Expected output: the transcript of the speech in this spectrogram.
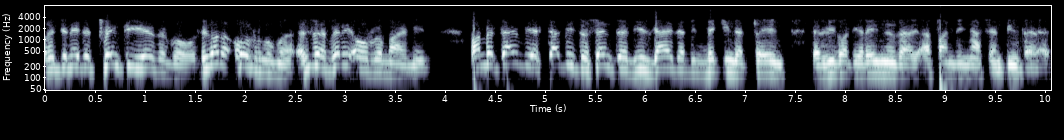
originated 20 years ago. It's not an old rumor. It's a very old rumor, I mean. From the time we established the center, these guys have been making that claim that we got Iranians are funding us and things like that.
